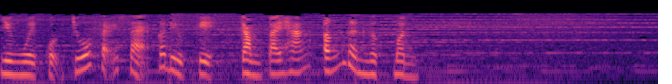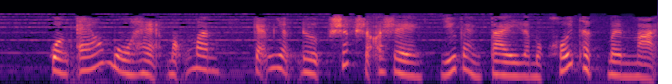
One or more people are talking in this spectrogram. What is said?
Như Nguyệt quận chúa phản xạ có điều kiện, cầm tay hắn ấn lên ngực mình. Quần áo mùa hạ mỏng manh, cảm nhận được rất rõ ràng dưới bàn tay là một khối thịt mềm mại.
